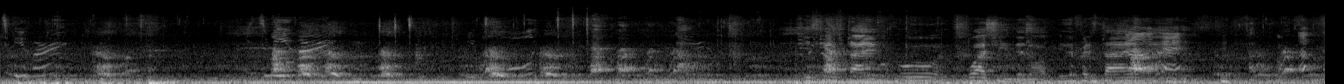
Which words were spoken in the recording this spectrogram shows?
Sweetheart. Sweetheart. You cool? It's first time who washing the dog. It's the first time. Oh, okay.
